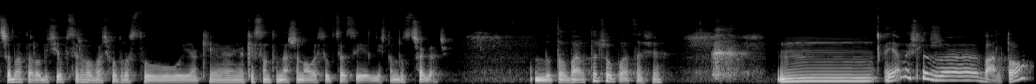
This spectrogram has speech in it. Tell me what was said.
trzeba to robić i obserwować po prostu, jakie, jakie są te nasze małe sukcesy i je gdzieś tam dostrzegać. No to warto czy opłaca się? Mm, Ja myślę, że warto,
